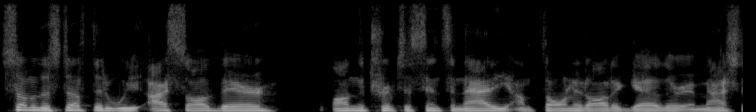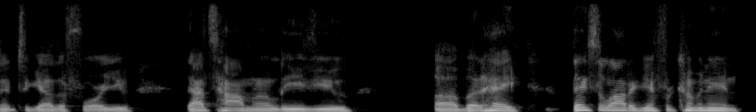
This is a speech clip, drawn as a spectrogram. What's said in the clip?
some of the stuff that we I saw there on the trip to Cincinnati. I'm throwing it all together and mashing it together for you. That's how I'm gonna leave you. Uh, but hey, Thanks a lot again for coming in.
